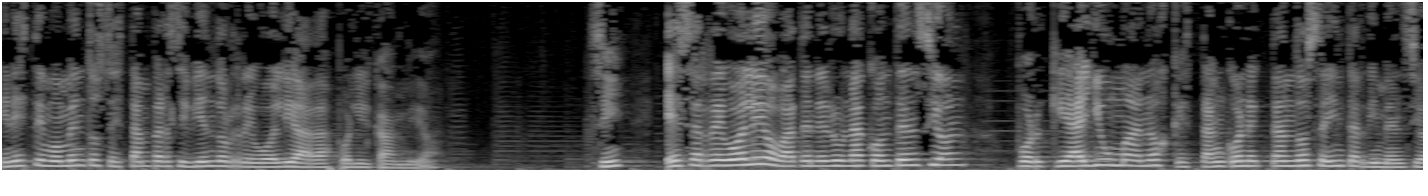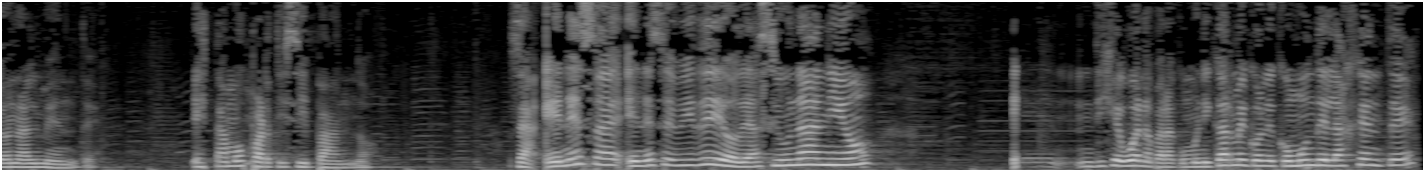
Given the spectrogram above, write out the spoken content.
en este momento se están percibiendo revoleadas por el cambio. ¿Sí? Ese revoleo va a tener una contención porque hay humanos que están conectándose interdimensionalmente. Estamos participando. O sea, en, esa, en ese video de hace un año, eh, dije, bueno, para comunicarme con el común de la gente,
